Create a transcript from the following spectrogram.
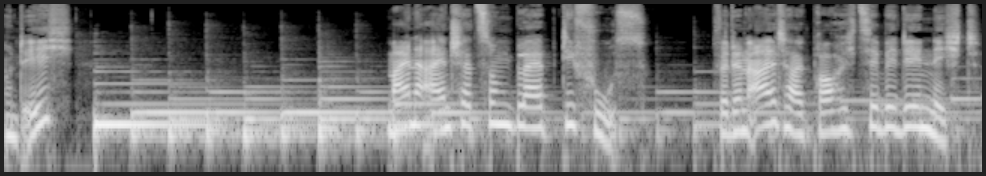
Und ich? Meine Einschätzung bleibt diffus. Für den Alltag brauche ich CBD nicht.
